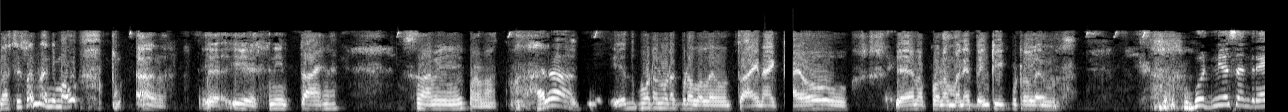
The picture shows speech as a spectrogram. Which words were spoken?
ನರಸಿಂಹಸ್ವಾಮಿ ನಿಮ್ಮ ಅವು ನೀನ್ ತಾಯಿನ ಸ್ವಾಮಿ ಪರಮಾತ್ಮ ಹಲೋ ಎದ್ ಫೋಟೋ ನೋಡಕ್ ಬಿಡಲ್ಲ ಇವ್ ತಾಯಿನ ಅಯ್ಯೋ ಏನಪ್ಪ ನಮ್ ಮನೆ ಬೆಂಕಿ ಇಕ್ಬಿಟ್ರಲ್ಲ ಇವ್ರು ಗುಡ್ ನ್ಯೂಸ್ ಅಂದ್ರೆ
